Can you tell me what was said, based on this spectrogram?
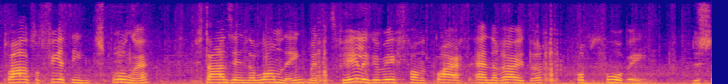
12 tot 14 sprongen, staan ze in de landing met het hele gewicht van het paard en de ruiter op het voorbeen. Dus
